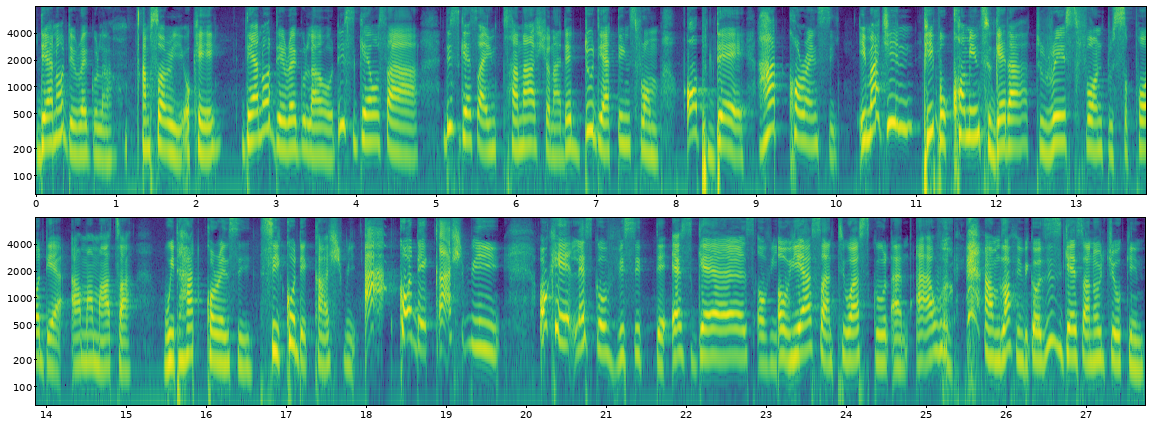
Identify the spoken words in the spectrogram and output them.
they are not the regular. I'm sorry, okay? They are not the regular. oh. These girls are these girls are international. They do their things from up there, hard currency. Imagine people coming together to raise funds to support their alma mater with hard currency. See, could they cash me? Ah, could they cash me? Okay, let's go visit the S girls of of Yas Antiwa School, and I will. I'm laughing because these girls are not joking.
